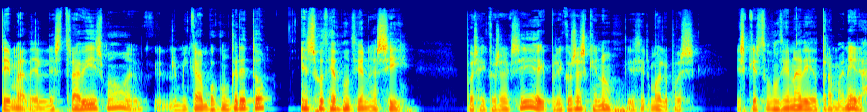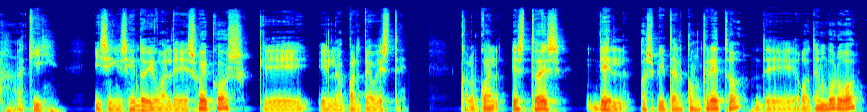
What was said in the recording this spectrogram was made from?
tema del estrabismo, en mi campo concreto, en Suecia funciona así. Pues hay cosas que sí, pero hay cosas que no. Es decir, bueno, pues es que esto funciona de otra manera aquí y sigue siendo igual de suecos que en la parte oeste. Con lo cual, esto es del hospital concreto de Gotemburgo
